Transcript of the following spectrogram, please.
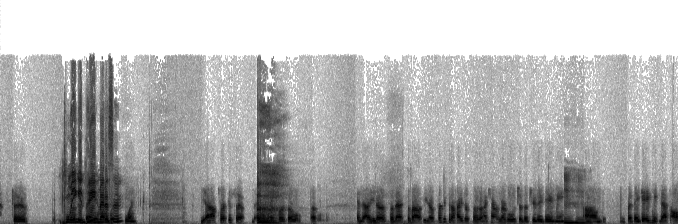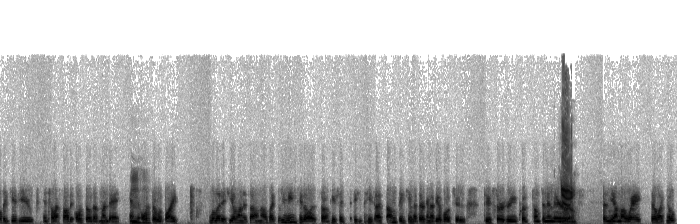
so Fling so and pain you home with a medicine. sling. Yeah, Percocet. and so, uh, and uh, you know, so that's about you know Percocet or hydrocodone. I can't remember which of the two they gave me. Mhm. Um, but they gave me that's all they give you until I saw the ortho that Monday, and the ortho was like, "We'll let it heal on its own." I was like, "What do you mean heal on its own?" He said, he, he, I- "I'm thinking that they're going to be able to do surgery, put something in there, Yeah. and send me on my way." They're like, "Nope,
